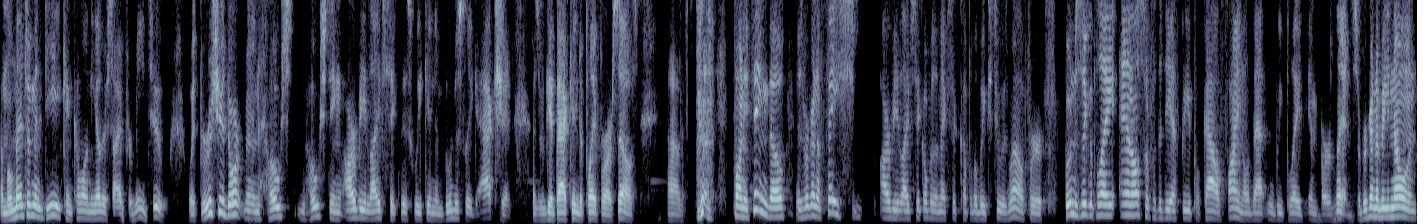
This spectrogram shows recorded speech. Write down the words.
And momentum indeed can come on the other side for me too. With Borussia Dortmund host, hosting RB Leipzig this weekend in Bundesliga action as we get back into play for ourselves. Uh, funny thing though is we're going to face RB Leipzig over the next couple of weeks too, as well for Bundesliga play and also for the DFB Pokal final that will be played in Berlin. So we're going to be known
